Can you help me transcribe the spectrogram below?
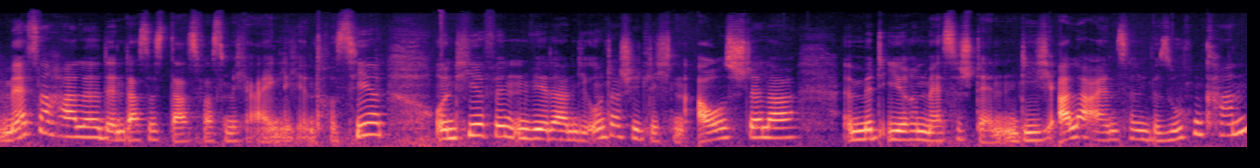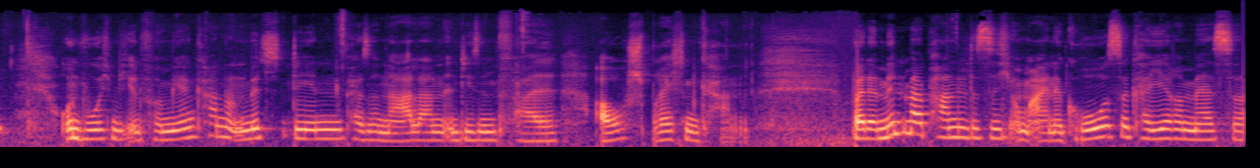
Messehalle, denn das ist das, was mich eigentlich interessiert. Und hier finden wir dann die unterschiedlichen Aussteller äh, mit ihren Messeständen, die ich alle einzeln besuchen kann und wo ich mich informieren kann und mit den Personalern in diesem Fall auch sprechen kann. Bei der MintMap handelt es sich um eine große Karrieremesse,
